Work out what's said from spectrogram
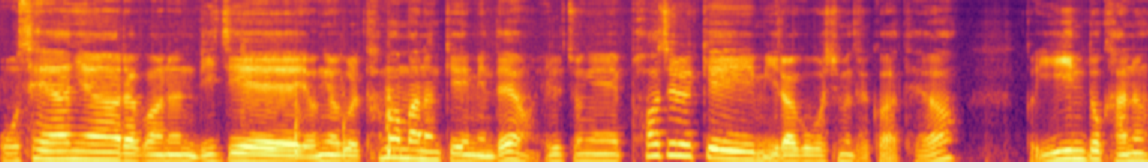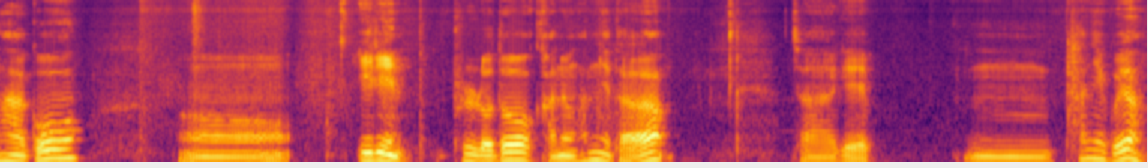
오세아니아라고 하는 미지의 영역을 탐험하는 게임인데요. 일종의 퍼즐 게임이라고 보시면 될 것 같아요. 그 2인도 가능하고 어, 1인 풀로도 가능합니다. 자, 이게 음, 판이고요.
